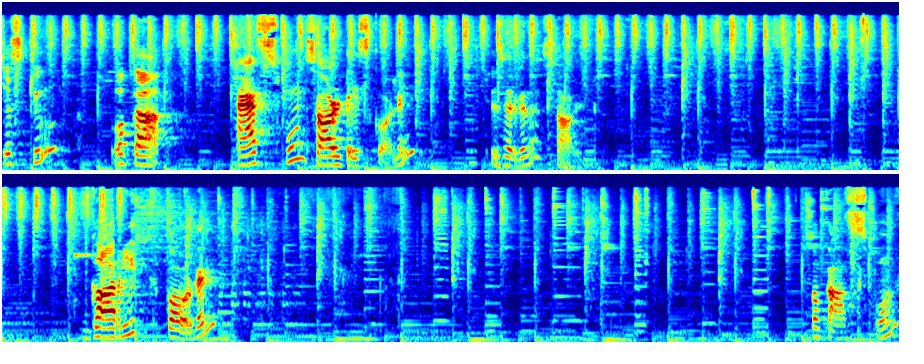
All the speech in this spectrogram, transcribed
జస్ట్ ఒక హాఫ్ స్పూన్ సాల్ట్ వేసుకోవాలి. చూసారు కదా? సాల్ట్ గార్లిక్ పౌడర్ ఒక హాఫ్ స్పూన్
